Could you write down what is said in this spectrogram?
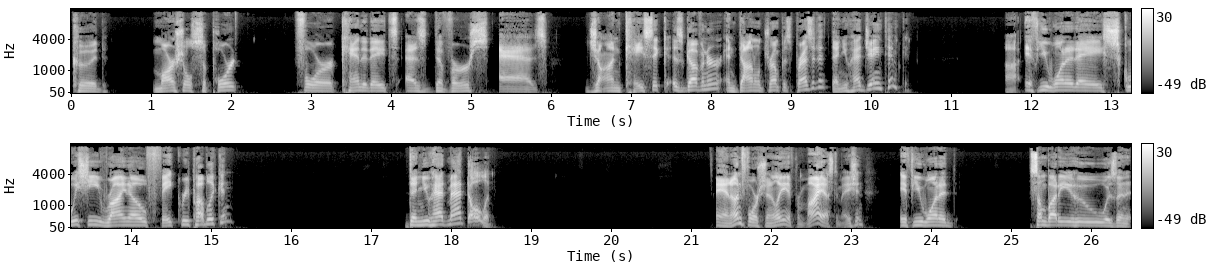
could marshal support for candidates as diverse as John Kasich as governor and Donald Trump as president, then you had Jane Timken. Uh, if you wanted a squishy RINO fake Republican, then you had Matt Dolan. And unfortunately, from my estimation, if you wanted somebody who was a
